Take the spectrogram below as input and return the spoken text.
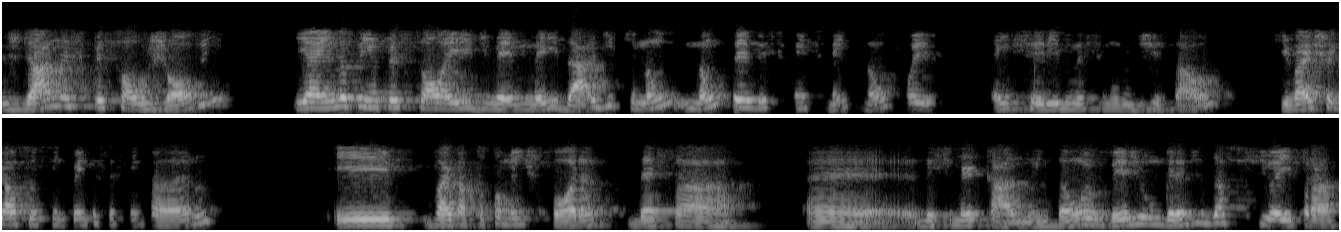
já nesse pessoal jovem e ainda tem um pessoal aí de meia, meia idade que não não teve esse conhecimento, não foi inserido nesse mundo digital que vai chegar aos seus 50, 60 anos e vai estar totalmente fora dessa é, desse mercado. Então eu vejo um grande desafio aí para a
